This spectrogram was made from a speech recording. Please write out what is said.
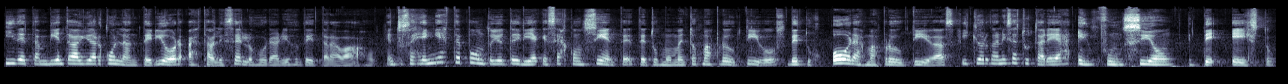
y de también te va a ayudar con la anterior a establecer los horarios de trabajo. Entonces, en este punto yo te diría que seas consciente de tus momentos más productivos, de tus horas más productivas y que organices tus tareas en función de esto.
